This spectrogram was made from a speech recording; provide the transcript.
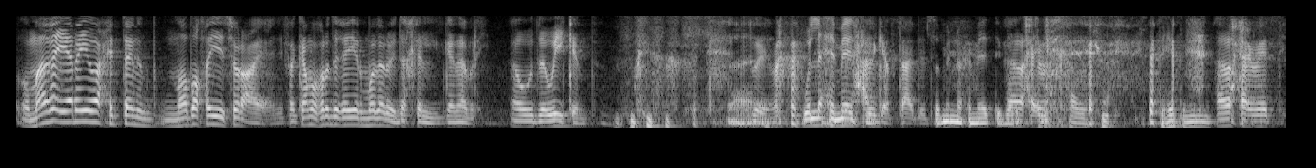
وما غير أي واحد تاني ما ضاف أي سرعة يعني. فكان المفروض يغير مولر ويدخل جنابري أو The Weeknd ولا حميتي الحلقة بتاعت. انتهيت منه أنا حميتي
